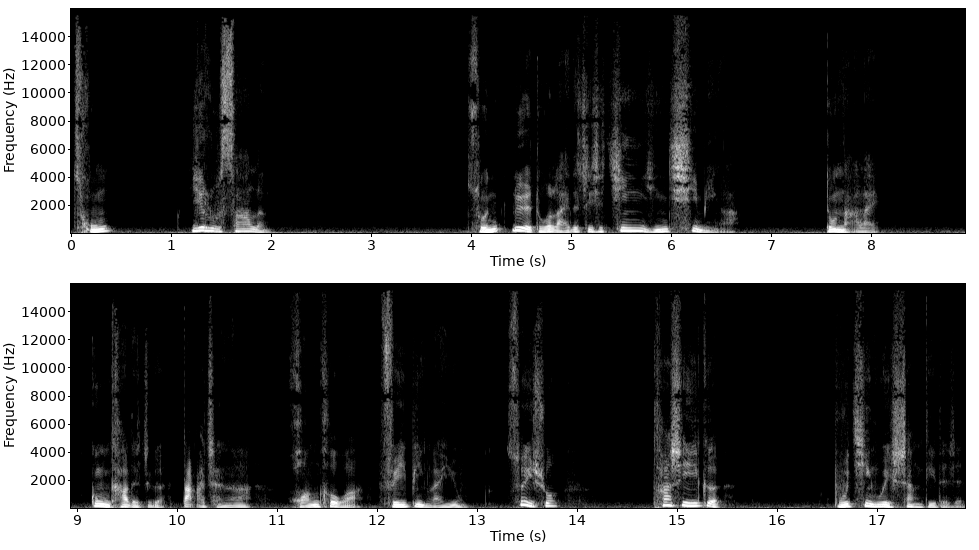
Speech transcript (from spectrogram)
从耶路撒冷。所掠夺来的这些金银器皿啊，都拿来供他的这个大臣啊、皇后啊、妃嫔来用。所以说，他是一个不敬畏上帝的人。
